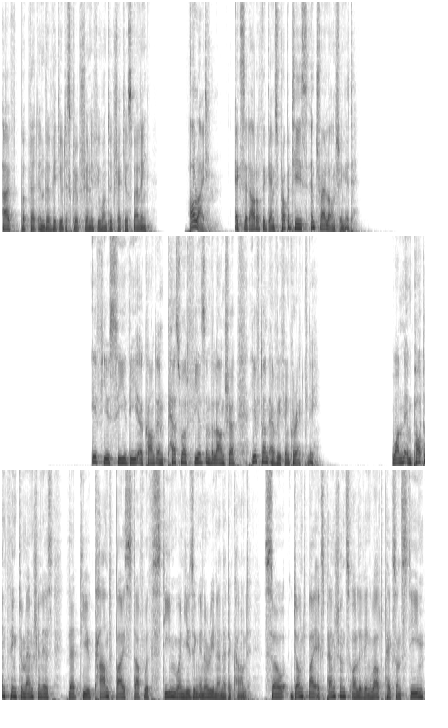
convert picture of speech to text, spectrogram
I've put that in the video description if you want to check your spelling. Alright, exit out of the game's properties and try launching it. If you see the account and password fields in the launcher, you've done everything correctly. One important thing to mention is that you can't buy stuff with Steam when using an ArenaNet account. So don't buy expansions or living world packs on Steam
